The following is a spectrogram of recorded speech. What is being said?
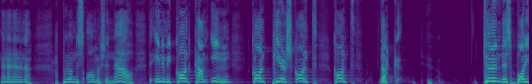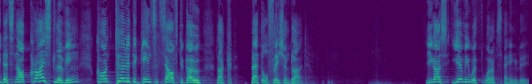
No, no, no, no, no. I put on this armor. So now the enemy can't come in, can't pierce, can't, can't like turn this body that's now Christ living, can't turn it against itself to go like battle flesh and blood. You guys hear me with what I'm saying there?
